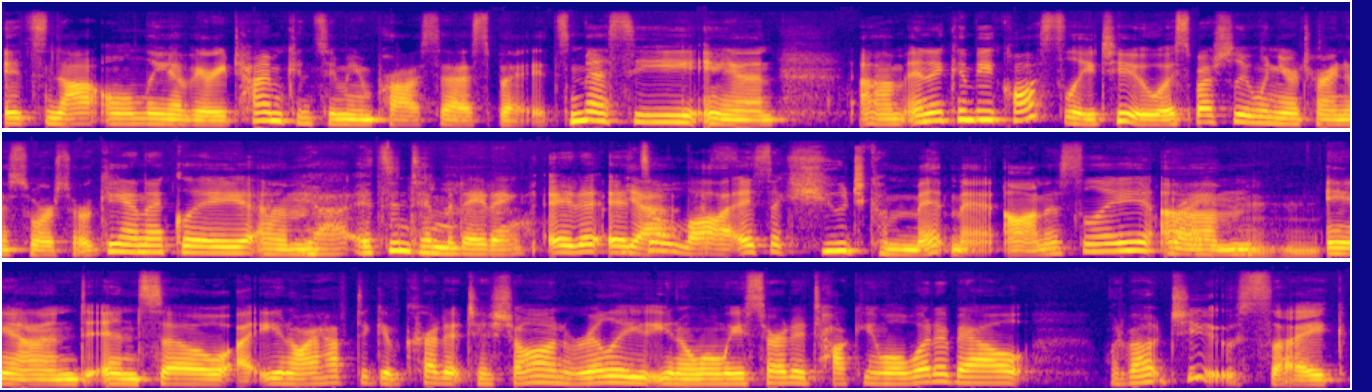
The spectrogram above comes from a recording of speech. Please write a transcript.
it's not only a very time-consuming process, but it's messy and um, and it can be costly too, especially when you're trying to source organically. Um, Yeah, it's intimidating. it, it's Yeah, a lot. It's a huge commitment, honestly. Um, And and so I- you know, I have to give credit to Sean. Really, you know, when we started talking, well, what about what about juice? Like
